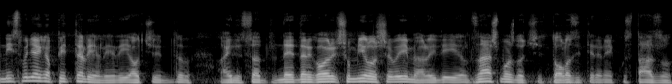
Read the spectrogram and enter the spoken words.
Nismo njega pitali, ili, ili hoće da, ajde sad, ne da ne govoriš u Miloševo ime, ali jel znaš možda će dolaziti na neku stazu?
